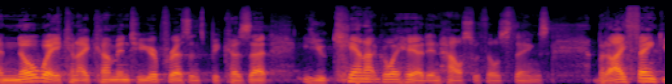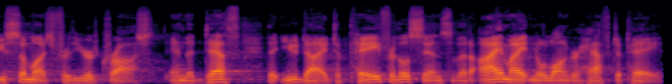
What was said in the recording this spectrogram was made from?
And no way can I come into your presence because that you cannot go ahead and house with those things. But I thank you so much for your cross and the death that you died to pay for those sins so that I might no longer have to pay.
